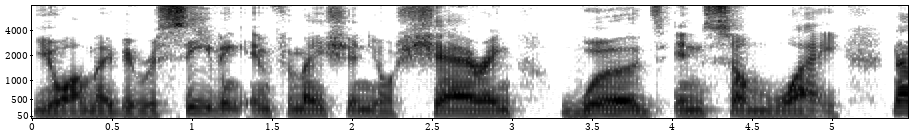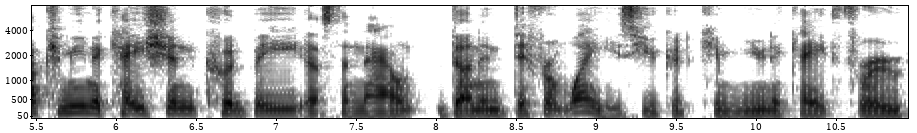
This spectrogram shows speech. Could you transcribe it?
you are maybe receiving information, you're sharing words in some way. Now, communication could be, that's the noun, done in different ways. You could communicate through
